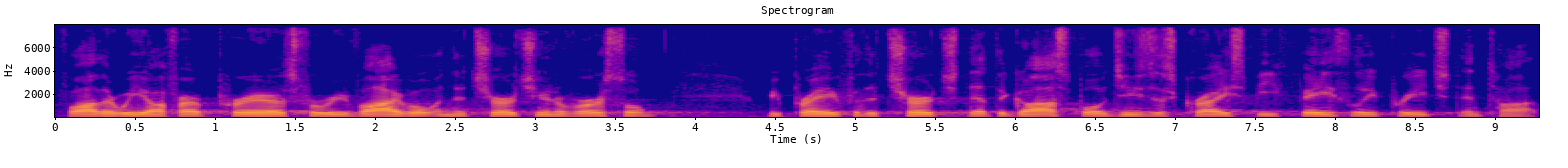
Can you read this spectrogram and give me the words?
Father, we offer our prayers for revival in the Church Universal. We pray for the church that the gospel of Jesus Christ be faithfully preached and taught.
